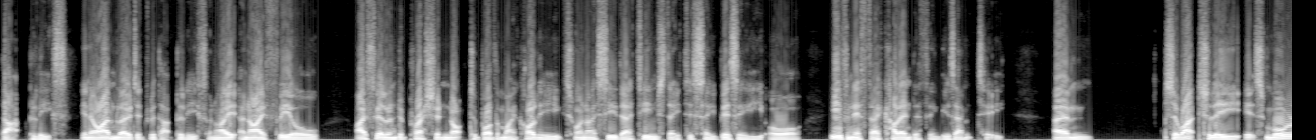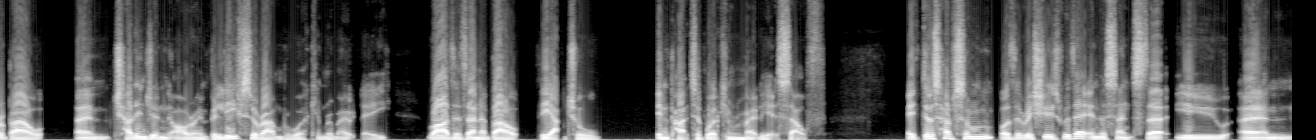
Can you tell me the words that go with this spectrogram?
that belief. You know, I'm loaded with that belief, and I and I feel I feel under pressure not to bother my colleagues when I see their team status say busy, or even if their calendar thing is empty. Um, so actually, it's more about um, challenging our own beliefs around working remotely, rather than about the actual impact of working remotely itself. It does have some other issues with it in the sense that you um,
